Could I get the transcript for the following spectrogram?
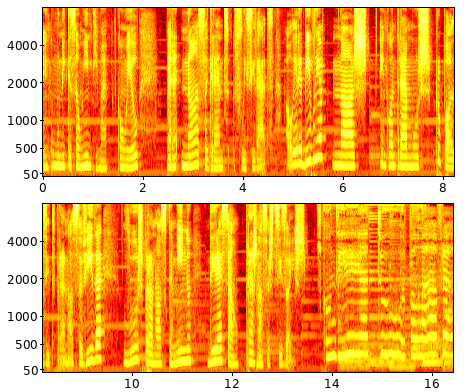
em comunicação íntima com Ele para nossa grande felicidade. Ao ler a Bíblia, nós encontramos propósito para a nossa vida, luz para o nosso caminho, direção para as nossas decisões. Escondi a tua palavra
